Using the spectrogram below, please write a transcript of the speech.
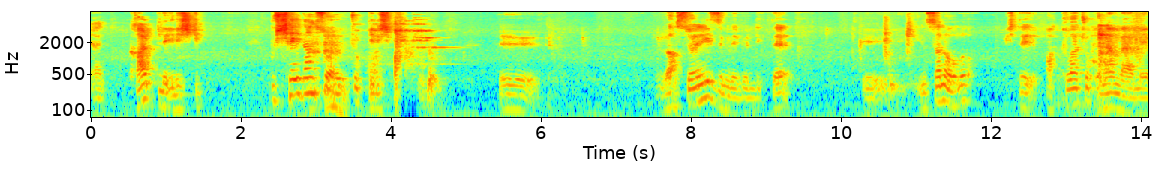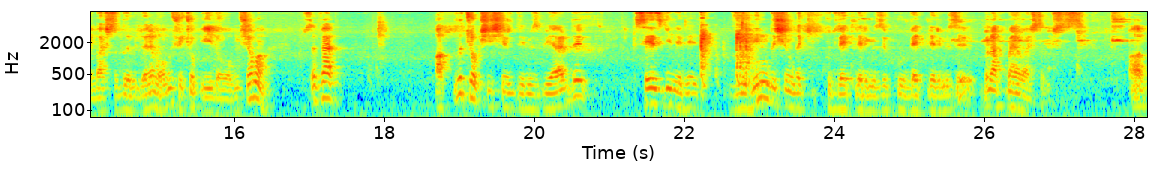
Yani kalple ilişki bu şeyden sonra çok gelişmiş. Ee, rasyonalizmle birlikte e, insanoğlu işte akla çok önem vermeye başladığı bir dönem olmuş ve çok iyi de olmuş ama bu sefer aklı çok şişirdiğimiz bir yerde sezgileri, zihnin dışındaki kudretlerimizi, kuvvetlerimizi bırakmaya başlamışız. Abi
